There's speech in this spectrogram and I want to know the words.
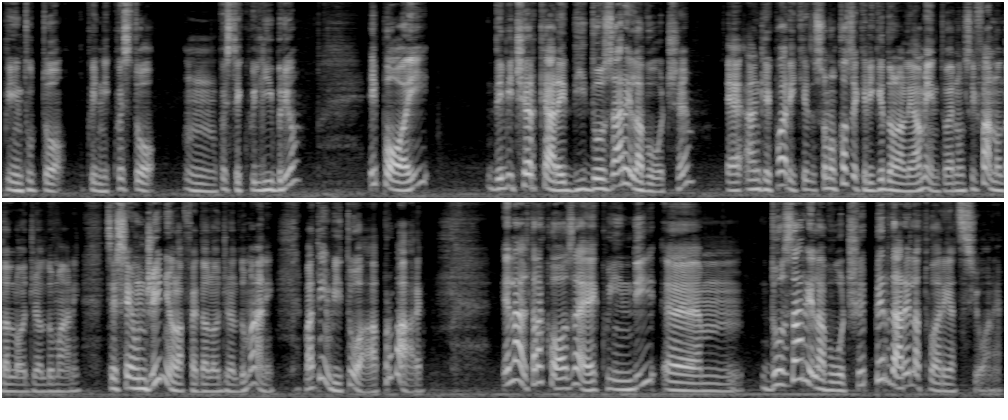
quindi, tutto, quindi questo mh, mm, questo equilibrio e poi devi cercare di dosare la voce. E anche qua richied- sono cose che richiedono allenamento, eh, non si fanno dall'oggi al domani. Se sei un genio la fai dall'oggi al domani, ma ti invito a provare. E l'altra cosa è quindi ehm, dosare la voce per dare la tua reazione.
